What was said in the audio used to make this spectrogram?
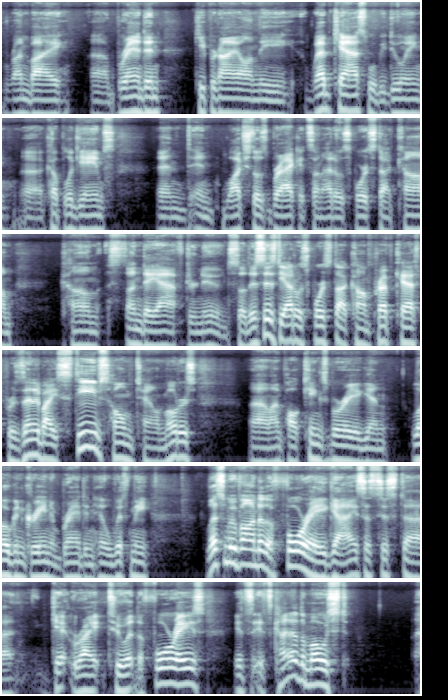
run by uh, Brandon. Keep an eye on the webcast. We'll be doing uh, a couple of games and and watch those brackets on idahosports.com come Sunday afternoon. So this is the idahosports.com prepcast presented by Steve's Hometown Motors. Um, I'm Paul Kingsbury again. Logan Green and Brandon Hill with me. Let's move on to the 4A guys. Let's just uh, get right to it. The 4As, it's it's kind of the most I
